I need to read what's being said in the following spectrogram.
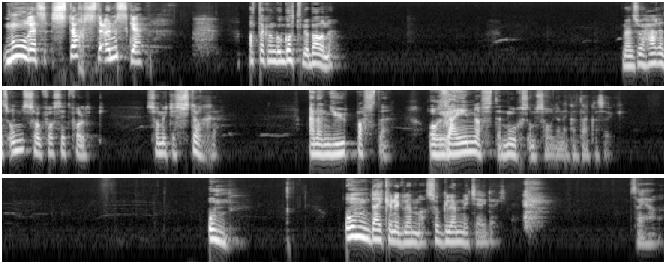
Morets største ønske at det kan gå godt med barnet. Men så er Herrens omsorg for sitt folk så mye større enn den djupeste og reneste morsomsorgen en kan tenke seg. Om om de kunne glemme, så glemmer ikke jeg deg, sier Herren.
